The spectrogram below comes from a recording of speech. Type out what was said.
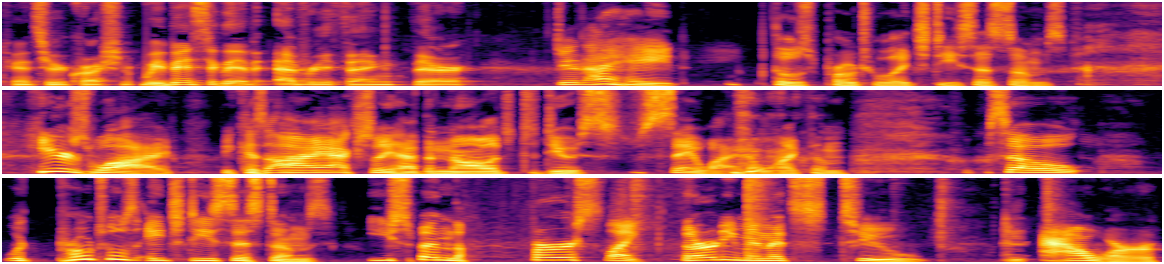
to answer your question, we basically have everything there. Dude, I hate those Pro Tool HD systems. Here's why: because I actually have the knowledge to do say why I don't like them. So with Pro Tools HD systems, you spend the first like 30 minutes to an hour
